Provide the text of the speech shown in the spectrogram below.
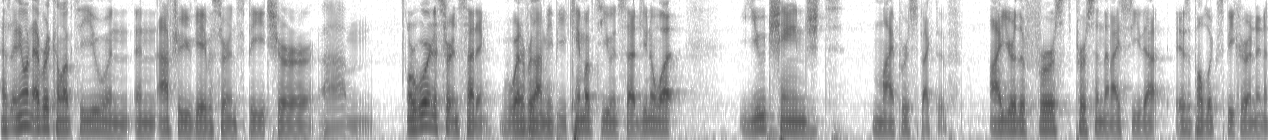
Has anyone ever come up to you and, and after you gave a certain speech or um, or we're in a certain setting, whatever that may be, came up to you and said, "You know what? You changed my perspective. I, you're the first person that I see that is a public speaker and in a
